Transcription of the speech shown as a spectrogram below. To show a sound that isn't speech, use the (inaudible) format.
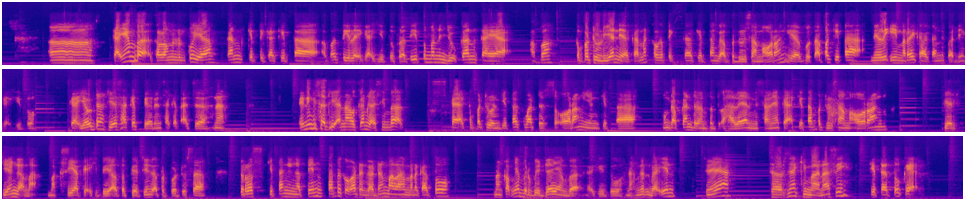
Uh, kayaknya mbak kalau menurutku ya kan ketika kita apa tilik kayak gitu berarti itu menunjukkan kayak apa kepedulian ya karena kalau ketika kita nggak peduli sama orang ya buat apa kita nilai mereka kan ibaratnya kayak gitu. Kayak ya udah dia sakit biarin sakit aja. Nah ini bisa dianalogkan nggak sih mbak? Kayak kepedulian kita kepada seseorang yang kita ungkapkan dalam bentuk hal lain misalnya kayak kita peduli sama orang biar dia nggak mak maksiat kayak gitu ya atau biar dia nggak berbuat dosa. Terus kita ngingetin tapi kok kadang-kadang malah mereka tuh nangkapnya berbeda ya mbak kayak gitu. Nah menurut mbak In sebenarnya seharusnya gimana sih kita tuh kayak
